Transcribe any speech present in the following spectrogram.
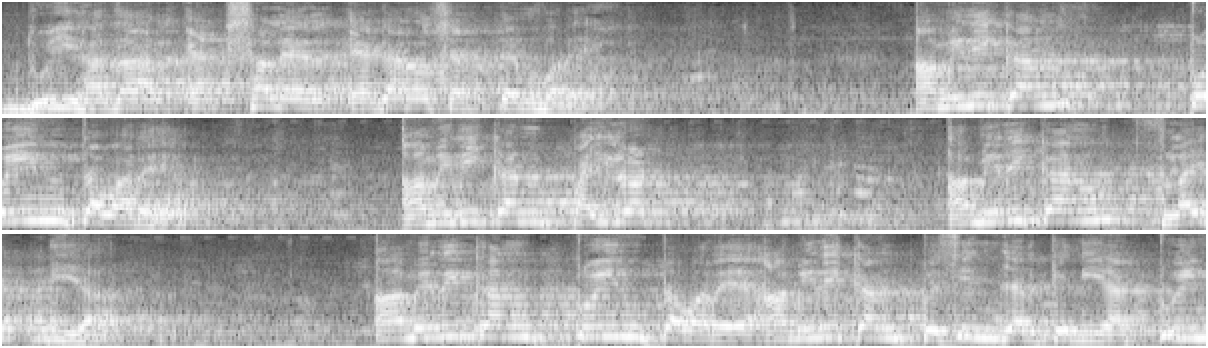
দুই হাজার এক সালের এগারো সেপ্টেম্বরে আমেরিকান টুইন টাওয়ারে আমেরিকান পাইলট, আমেরিকান ফ্লাইট দিয়া আমেরিকান টুইন টাওয়ারে আমেরিকান প্যাসেঞ্জারকে নিয়ে টুইন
